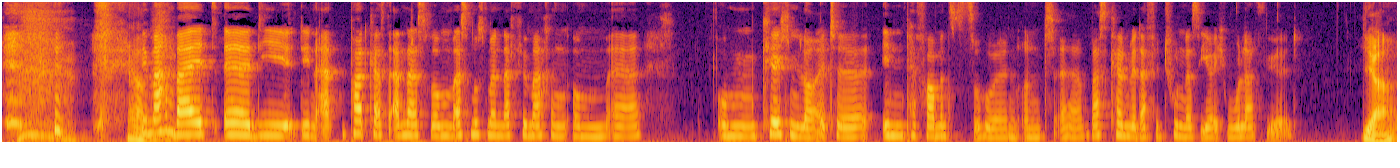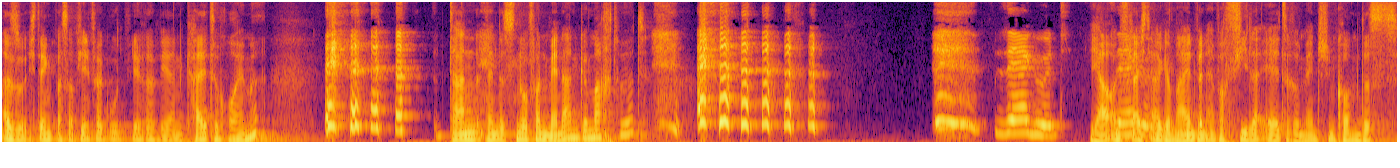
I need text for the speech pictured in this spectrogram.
Ja. Wir machen bald äh, die, den Podcast andersrum. Was muss man dafür machen, um, äh, um Kirchenleute in Performances zu holen? Und äh, was können wir dafür tun, dass ihr euch wohler fühlt? Ja, also ich denke, was auf jeden Fall gut wäre, wären kalte Räume. Dann, wenn es nur von Männern gemacht wird. Sehr gut. Ja, und Sehr vielleicht gut. allgemein, wenn einfach viele ältere Menschen kommen. Das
